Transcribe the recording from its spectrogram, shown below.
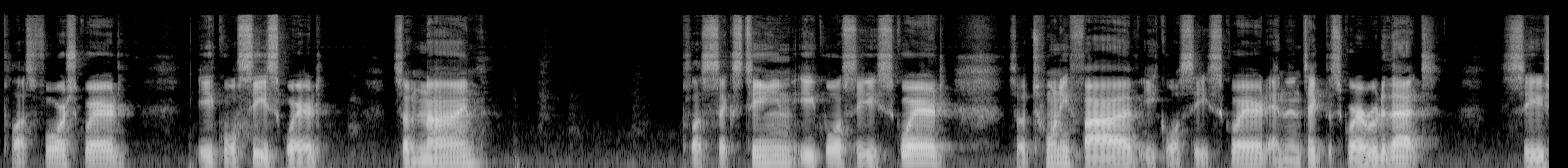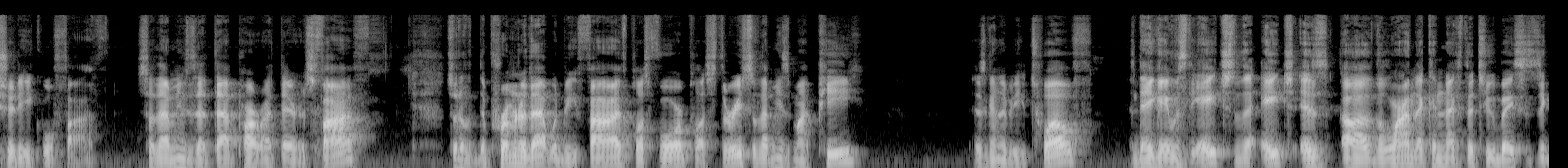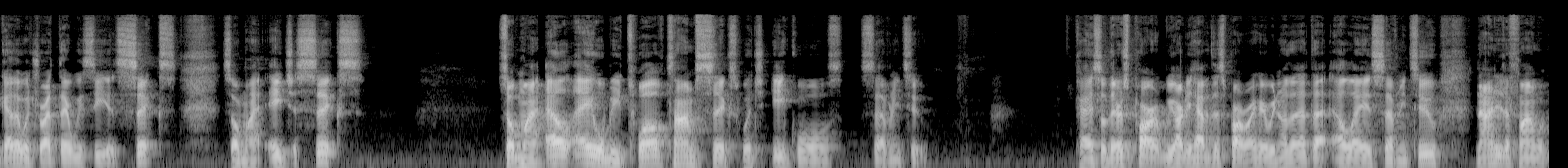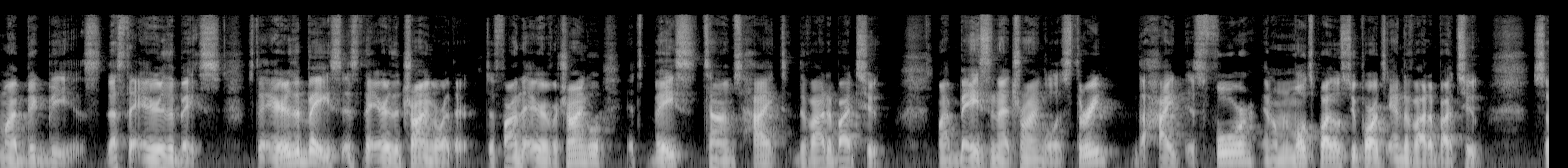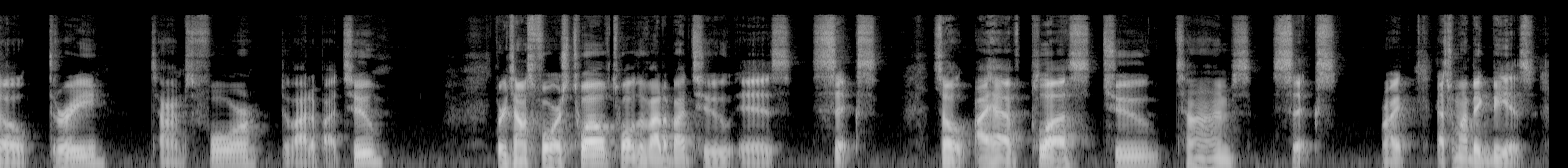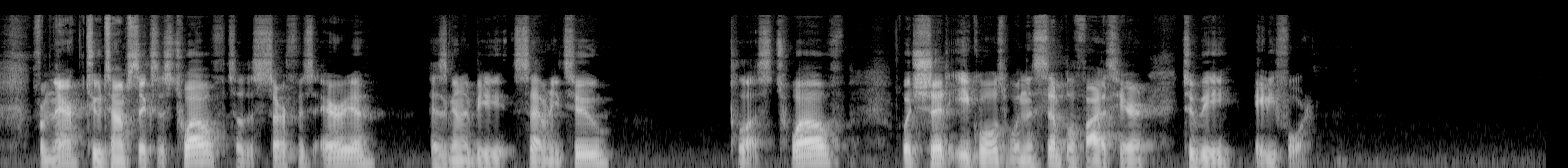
plus 4 squared equals c squared. So 9 plus 16 equals c squared. So 25 equals c squared, and then take the square root of that. c should equal 5. So that means that that part right there is 5. So the, the perimeter of that would be 5 plus 4 plus 3. So that means my p is going to be 12. And they gave us the h. So the h is uh, the line that connects the two bases together, which right there we see is 6. So my h is 6. So my LA will be 12 times 6, which equals 72. Okay, so there's part. We already have this part right here. We know that that LA is 72. Now I need to find what my big B is. That's the area of the base. So the area of the base is the area of the triangle right there. To find the area of a triangle, it's base times height divided by 2. My base in that triangle is 3. The height is 4. And I'm going to multiply those two parts and divide it by 2. So 3 times 4 divided by 2 3 times 4 is 12. 12 divided by 2 is 6. So I have plus 2 times 6, right? That's what my big B is. From there, 2 times 6 is 12. So the surface area is going to be 72 plus 12, which should equals, when this simplifies here, to be 84.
